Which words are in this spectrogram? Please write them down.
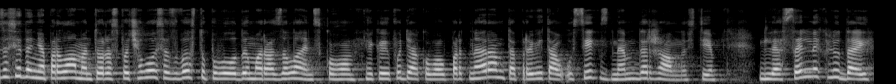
Засідання парламенту розпочалося з виступу Володимира Зеленського, який подякував партнерам та привітав усіх з Днем Державності. Для сильних людей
